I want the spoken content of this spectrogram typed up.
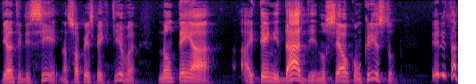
diante de si, na sua perspectiva, não tem a, a eternidade no céu com Cristo, ele está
